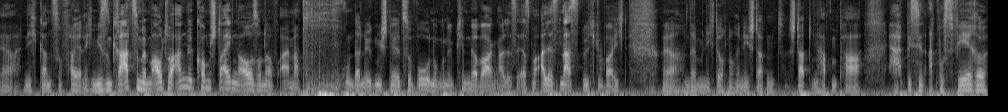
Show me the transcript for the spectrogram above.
ja nicht ganz so feierlich. Wir sind gerade so mit dem Auto angekommen, steigen aus und auf einmal pff, und dann irgendwie schnell zur Wohnung und im Kinderwagen alles erstmal alles nass durchgeweicht. Ja, und dann bin ich doch noch in die Stadt und, Stadt und habe ein paar, ja, bisschen Atmosphäre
